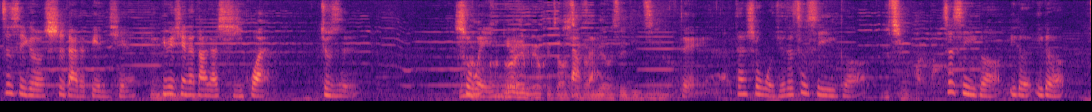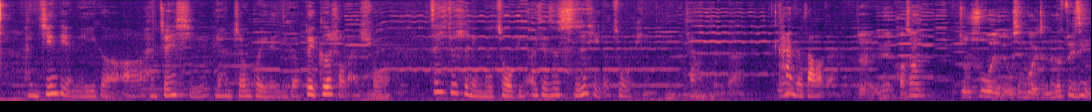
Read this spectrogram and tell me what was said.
这是一个世代的变迁，嗯。因为现在大家习惯就是数位音乐，很多人也没有黑胶机下载和没有 CD 机了，对，但是我觉得这是一个一个情怀吧。这是一个一个一个很经典的一个呃很珍惜也很珍贵的一个对歌手来说，这就是你们的作品，而且是实体的作品，这样子的看得到的。对，因为好像就是数位流行过一阵子，但最近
